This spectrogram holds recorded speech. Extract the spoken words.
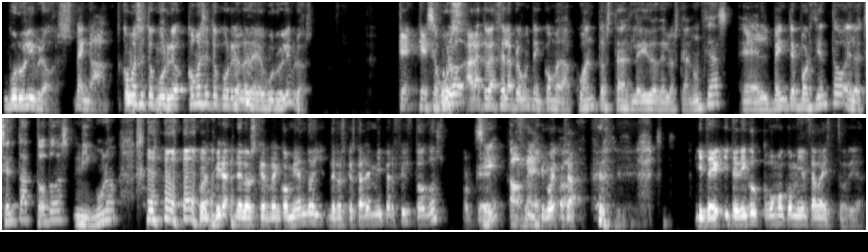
Guru Libros. Venga, ¿cómo se te ocurrió, cómo se te ocurrió lo de Guru Libros? Que, seguro, pues ahora te voy a hacer la pregunta incómoda. ¿Cuánto estás leído de los que anuncias? ¿El 20%? ¿El 80%? ¿Todos? ¿Ninguno? Pues mira, de los que recomiendo, de los que están en mi perfil, todos. Porque, ¿Sí? o sea, y, te, digo cómo comienza la historia.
